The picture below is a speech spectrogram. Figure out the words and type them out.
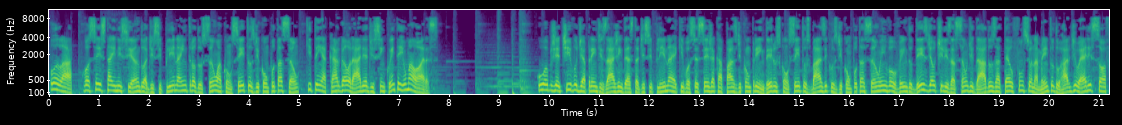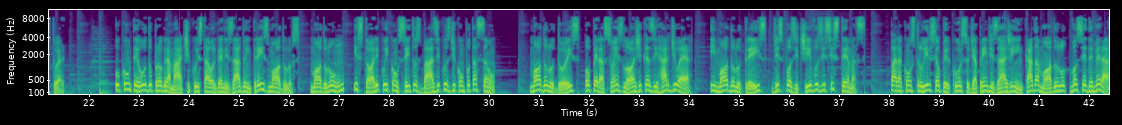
Olá, você está iniciando a disciplina Introdução a Conceitos de Computação, que tem a carga horária de 51 horas. O objetivo de aprendizagem desta disciplina é que você seja capaz de compreender os conceitos básicos de computação envolvendo desde a utilização de dados até o funcionamento do hardware e software. O conteúdo programático está organizado em três módulos. Módulo 1, Histórico e conceitos básicos de computação. Módulo 2, Operações lógicas e hardware. E módulo 3, Dispositivos e sistemas. Para construir seu percurso de aprendizagem em cada módulo, você deverá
